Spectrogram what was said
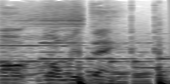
ongoing thing.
